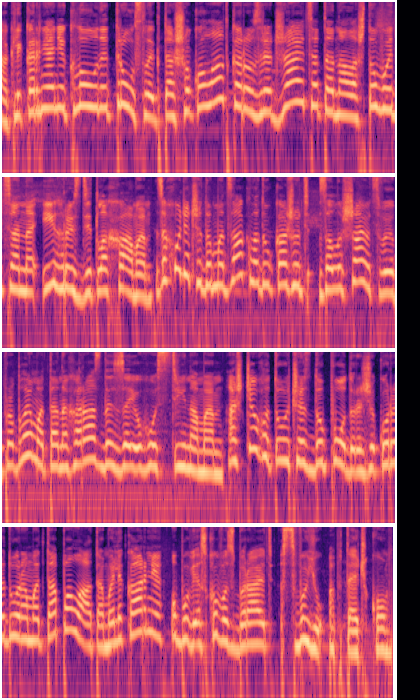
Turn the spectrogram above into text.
Так, лікарняні клоуни Труслик та шоколадка розряджаються та налаштовуються на ігри з дітлахами. Заходячи до медзакладу, кажуть, залишають свої проблеми та негаразди за його стінами. А ще, готуючись до подорожі коридорами та палатами лікарні, обов'язково збирають свою аптечку.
